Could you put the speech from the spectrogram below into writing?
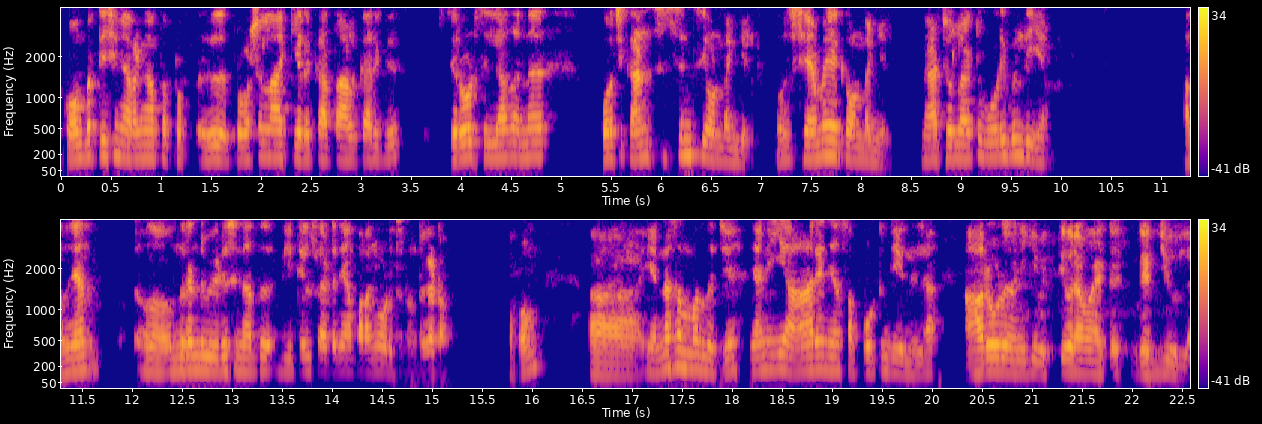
കോമ്പറ്റീഷൻ ഇറങ്ങാത്ത പ്രൊ- ഇത് പ്രൊഫഷണലാക്കി എടുക്കാത്ത ആൾക്കാർക്ക് സ്റ്റിറോയിഡ്സ് ഇല്ലാതെ തന്നെ കുറച്ച് കൺസിസ്റ്റൻസി ഉണ്ടെങ്കിൽ കുറച്ച് ക്ഷമയൊക്കെ ഉണ്ടെങ്കിൽ നാച്ചുറലായിട്ട് ബോഡി ബിൽഡ് ചെയ്യാം. അത് ഞാൻ ഒന്ന് രണ്ട് വീഡിയോസിനകത്ത് ഡീറ്റെയിൽസ് ആയിട്ട് ഞാൻ പറഞ്ഞു കൊടുത്തിട്ടുണ്ട് കേട്ടോ. അപ്പം എന്നെ സംബന്ധിച്ച് ഞാൻ ഈ ആരെയും ഞാൻ സപ്പോർട്ടും ചെയ്യുന്നില്ല. ആരോടും എനിക്ക് വ്യക്തിപരമായിട്ട് ഗ്രഡ്ജും ഇല്ല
